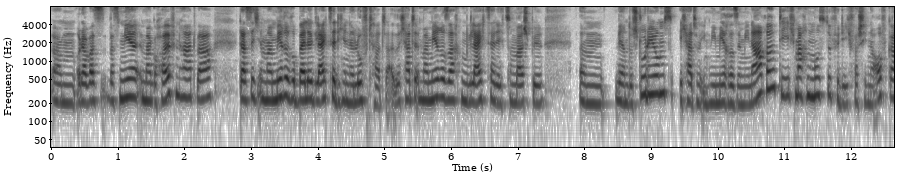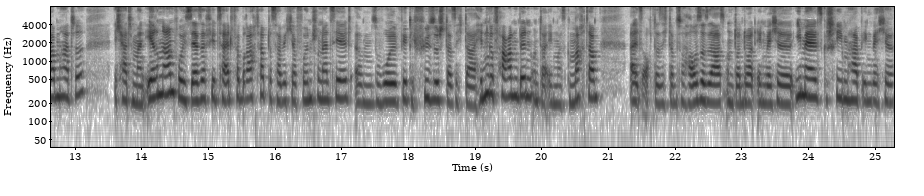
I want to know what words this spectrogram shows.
ähm, oder was, was mir immer geholfen hat, war, dass ich immer mehrere Bälle gleichzeitig in der Luft hatte. Also ich hatte immer mehrere Sachen gleichzeitig, zum Beispiel ähm, während des Studiums. Ich hatte irgendwie mehrere Seminare, die ich machen musste, für die ich verschiedene Aufgaben hatte. Ich hatte mein Ehrenamt, wo ich sehr, sehr viel Zeit verbracht habe. Das habe ich ja vorhin schon erzählt. Ähm, sowohl wirklich physisch, dass ich da hingefahren bin und da irgendwas gemacht habe, als auch, dass ich dann zu Hause saß und dann dort irgendwelche E-Mails geschrieben habe, irgendwelche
